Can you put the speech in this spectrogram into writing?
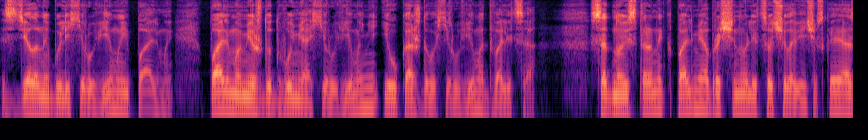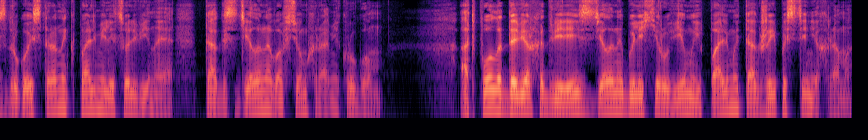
Сделаны были херувимы и пальмы. Пальма между двумя херувимами, и у каждого херувима два лица. С одной стороны к пальме обращено лицо человеческое, а с другой стороны к пальме лицо львиное. Так сделано во всем храме кругом. От пола до верха дверей сделаны были херувимы и пальмы также и по стене храма.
